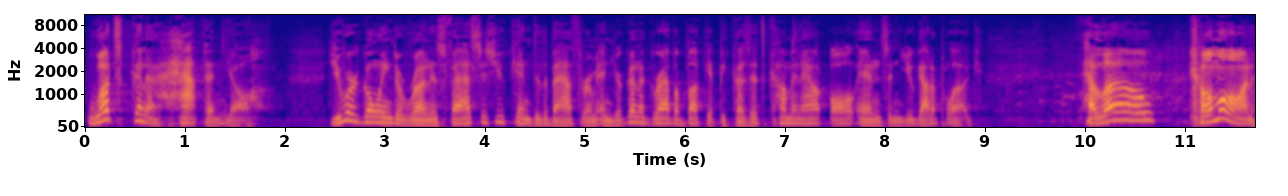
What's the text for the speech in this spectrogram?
What's going to happen, y'all? You are going to run as fast as you can to the bathroom and you're going to grab a bucket because it's coming out all ends and you got a plug. Hello? Come on.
